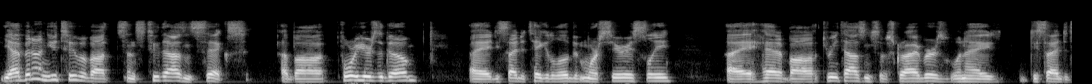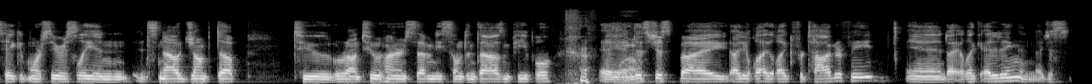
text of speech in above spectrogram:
Yeah, I've been on YouTube about since 2006. About four years ago, I decided to take it a little bit more seriously. I had about 3,000 subscribers when I decided to take it more seriously, and it's now jumped up to around 270 something thousand people. And wow. it's just by I, I, like photography and i like editing and i just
